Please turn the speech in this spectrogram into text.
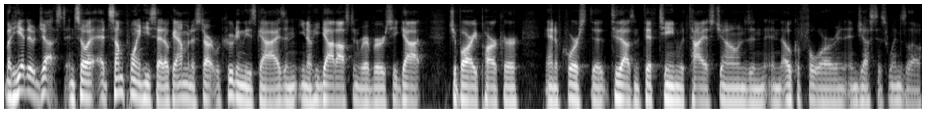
but he had to adjust. And so at some point he said, "Okay, I'm going to start recruiting these guys." And you know he got Austin Rivers, he got Jabari Parker, and of course the 2015 with Tyus Jones and, and Okafor and, and Justice Winslow.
